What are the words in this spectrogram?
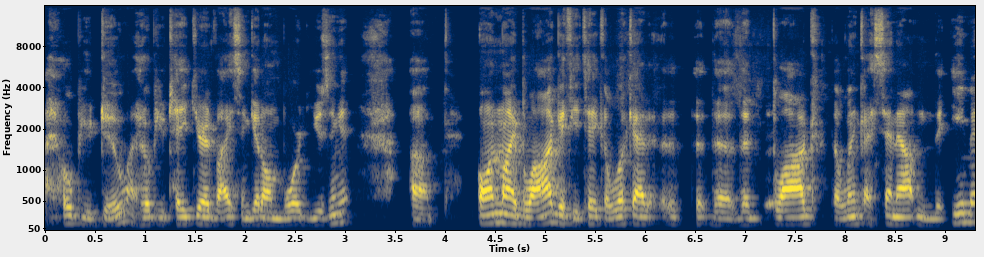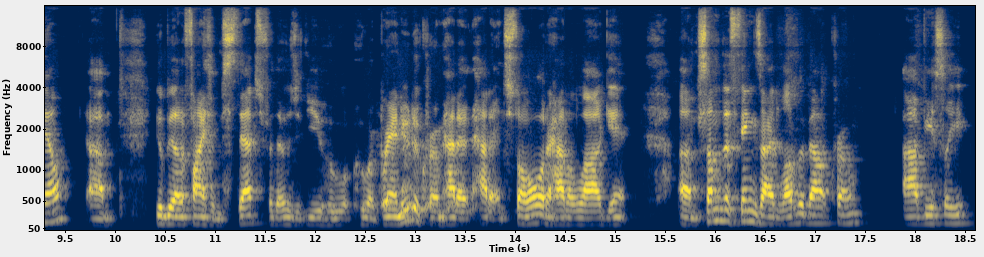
I hope you do. I hope you take your advice and get on board using it. Uh, on my blog, if you take a look at the, the, the blog, the link I sent out in the email, um, you'll be able to find some steps for those of you who, who are brand new to Chrome, how to how to install it or how to log in. Um, some of the things I love about Chrome, obviously,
